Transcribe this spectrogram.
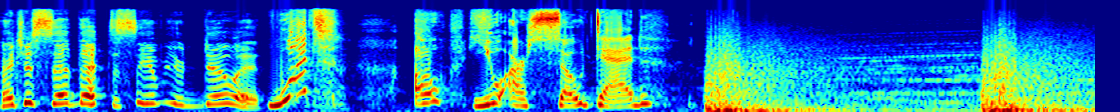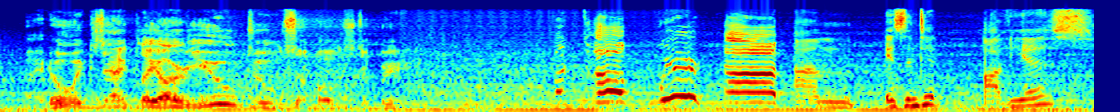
I just said that to see if you'd do it. What? Oh, you are so dead? And who exactly are you two supposed to be? Uh, uh we're, uh, Um, isn't it obvious?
